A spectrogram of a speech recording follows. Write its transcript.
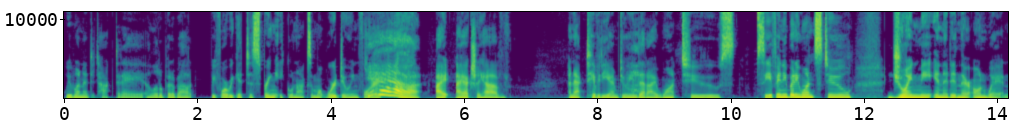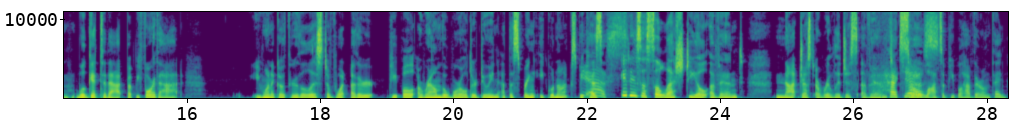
we wanted to talk today a little bit about before we get to spring equinox and what we're doing for it. Yeah. I, I actually have an activity I'm doing that I want to s- see if anybody wants to join me in it in their own way. And we'll get to that. But before that, you want to go through the list of what other people around the world are doing at the spring equinox because Yes. it is a celestial event, not just a religious event. Heck So yes. lots of people have their own thing.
